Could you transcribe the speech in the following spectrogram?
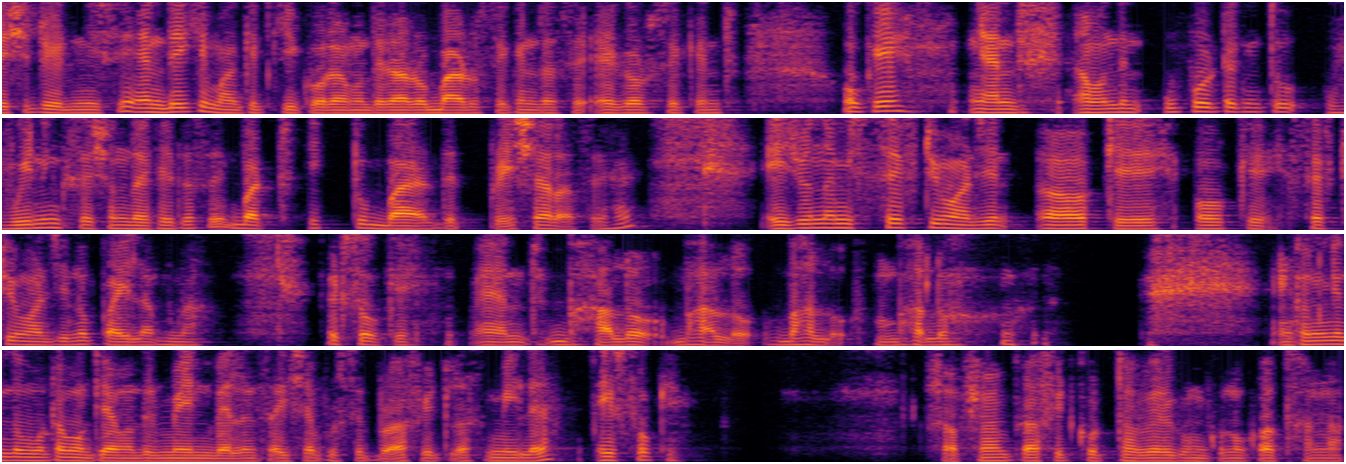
বেশি ট্রেড নিছি। অ্যান্ড দেখি মার্কেট কি করে আমাদের। আরও বারো সেকেন্ড আছে, এগারো সেকেন্ড ওকে অ্যান্ড আমাদের উপরটা কিন্তু উইনিং সেশন দেখাইতেছে বাট একটু বায়ারদের প্রেশার আছে হ্যাঁ। এই জন্য আমি safety margin okay okay safety মার্জিনও পাইলাম না। ইটস ওকে অ্যান্ড ভালো ভালো ভালো ভালো। এখন কিন্তু মোটামুটি আমাদের মেইন ব্যালেন্স আইসা পড়ছে প্রফিট লস মিলে ইটস ওকে সবসময় প্রফিট করতে হবে এরকম কোনো কথা না।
